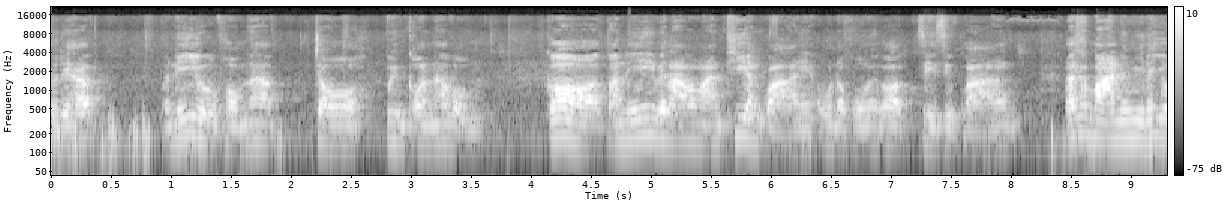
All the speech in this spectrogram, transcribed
สวัสดีครับ วันนี้อยู่ผมนะครับ โจปืนกลนะครับผม ก็ตอนนี้เวลาประมาณเที่ยงกว่าเนี่ยอุณหภูมิก็ 40 กว่า รัฐบาลยังมีนโย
